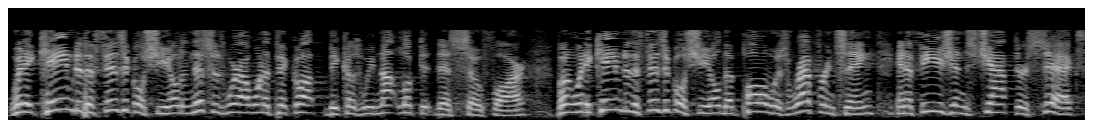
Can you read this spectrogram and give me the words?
When it came to the physical shield, and this is where I want to pick up because we've not looked at this so far, but when it came to the physical shield that Paul was referencing in Ephesians chapter 6,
